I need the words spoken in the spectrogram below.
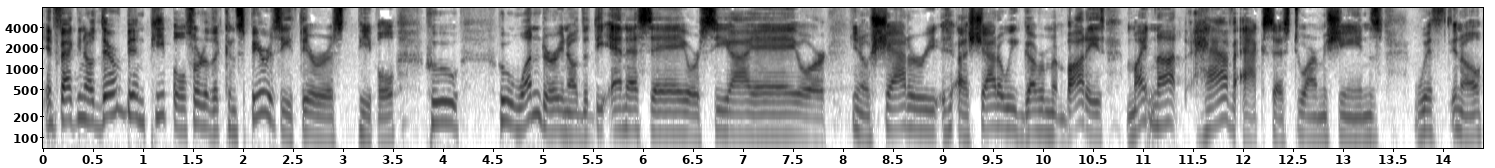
in fact, you know, there have been people, sort of the conspiracy theorist people, who who wonder, you know, that the NSA or CIA or you know shadowy, uh, shadowy government bodies might not have access to our machines with you know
